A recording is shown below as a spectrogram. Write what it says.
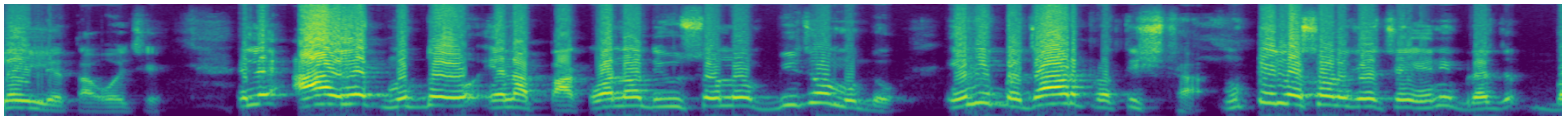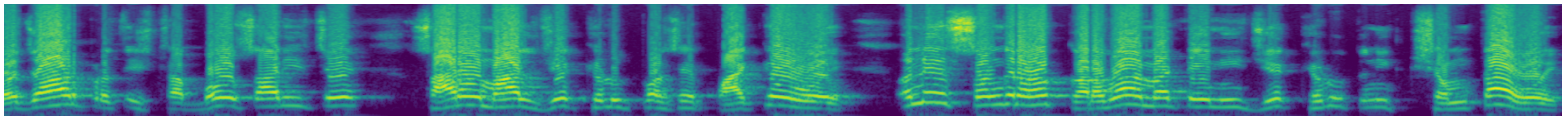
લઈ લેતા હોય છે. એટલે આ એક મુદ્દો એના પાકવાના દિવસોનો. બીજો મુદ્દો, એની બજાર પ્રતિષ્ઠા. ઊંટી લસણ જે છે, એની બજાર પ્રતિષ્ઠા બહુ સારી છે. સારો માલ જે ખેડૂત પાસે પાક્યો હોય અને સંગ્રહ કરવા માટેની જે ખેડૂતની ક્ષમતા હોય,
